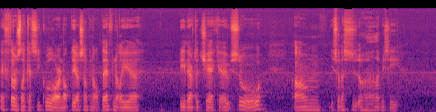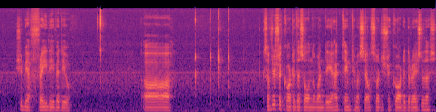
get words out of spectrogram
if there's like a sequel or an update or something, I'll definitely uh, be there to check it out. So, um, so this is. Uh, let me see. Should be a Friday video. Uh, because I've just recorded this all in the one day. I had time to myself, so I just recorded the rest of this.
